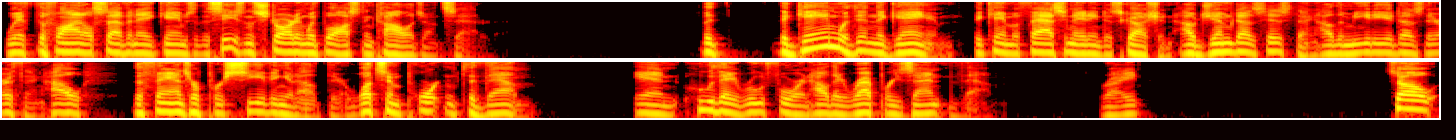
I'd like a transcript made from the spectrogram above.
with the final seven, eight games of the season, starting with Boston College on Saturday. But the game within the game became a fascinating discussion. How Jim does his thing, how the media does their thing, how the fans are perceiving it out there, what's important to them, and who they root for and how they represent them, right? So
